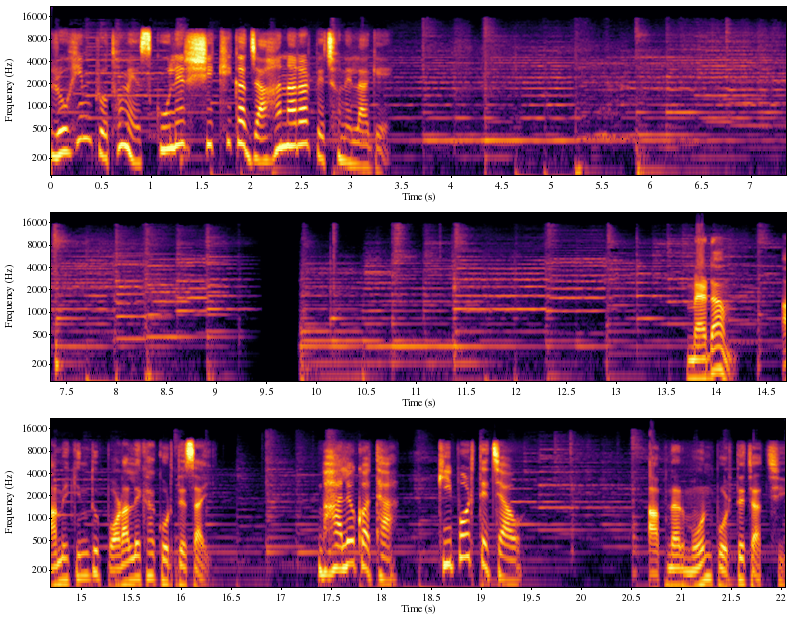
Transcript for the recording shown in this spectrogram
রহিম প্রথমে স্কুলের শিক্ষিকা জাহানারার পেছনে লাগে। ম্যাডাম আমি কিন্তু পড়ালেখা করতে চাই। ভালো কথা। কি পড়তে চাও? আপনার মন পড়তে চাচ্ছি।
